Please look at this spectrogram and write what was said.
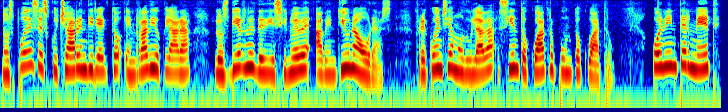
Nos puedes escuchar en directo en Radio Clara los viernes de 19 a 21 horas, frecuencia modulada 104.4, o en internet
